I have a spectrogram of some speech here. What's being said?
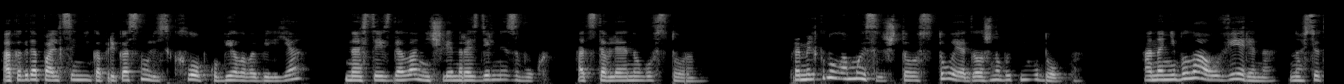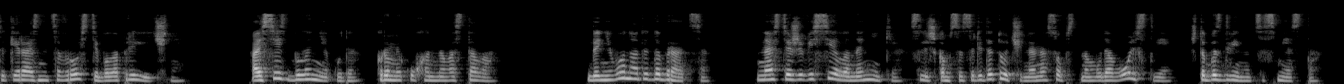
А когда пальцы Ника прикоснулись к хлопку белого белья, Настя издала нечленораздельный звук, отставляя ногу в сторону. Промелькнула мысль, что стоя должно быть неудобно. Она не была уверена, но все-таки разница в росте была приличной. А сесть было некуда, кроме кухонного стола. До него надо добраться. Настя же висела на Нике, слишком сосредоточенная на собственном удовольствии, чтобы сдвинуться с места.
